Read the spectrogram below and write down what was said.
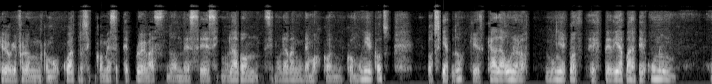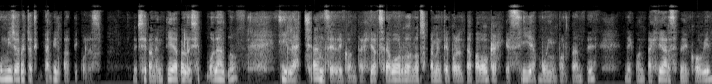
creo que fueron como cuatro o cinco meses de pruebas donde se simulaban, simulaban digamos, con, con muñecos tosiendo, que cada uno de los muñecos expedía más de 1.800.000 partículas. Lo hicieron en tierra, lo hicieron volando, y las chances de contagiarse a bordo, no solamente por el tapabocas, que sí es muy importante, de contagiarse de COVID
